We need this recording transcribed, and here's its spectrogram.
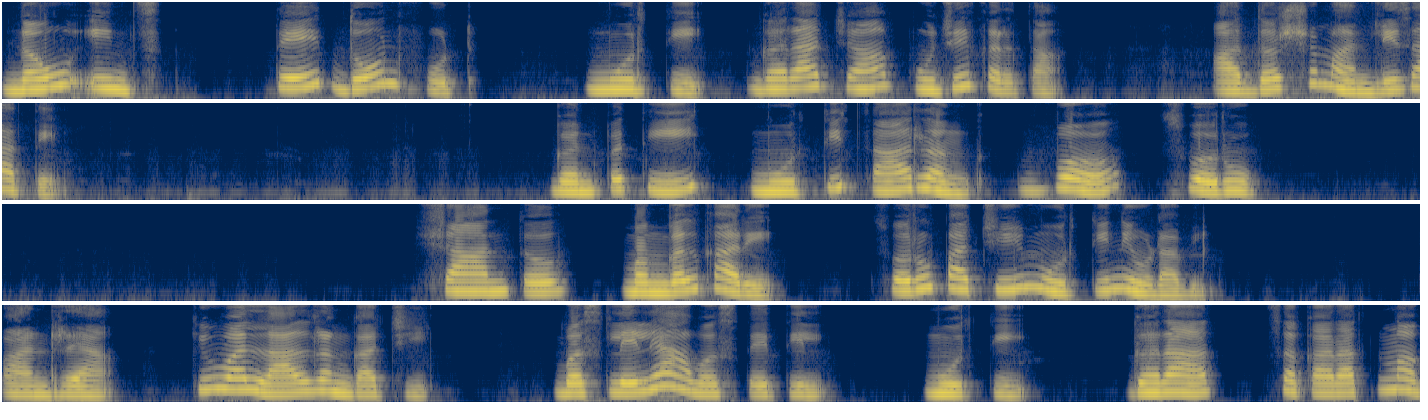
नऊ इंच. ते दोन फूट. मूर्ती घराच्या पूजेकरता आदर्श मानली जाते. गणपती मूर्तीचा रंग व स्वरूप. शांत मंगलकारी स्वरूपाची मूर्ती निवडावी. पांढऱ्या किंवा लाल रंगाची बसलेल्या अवस्थेतील मूर्ती घरात सकारात्मक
